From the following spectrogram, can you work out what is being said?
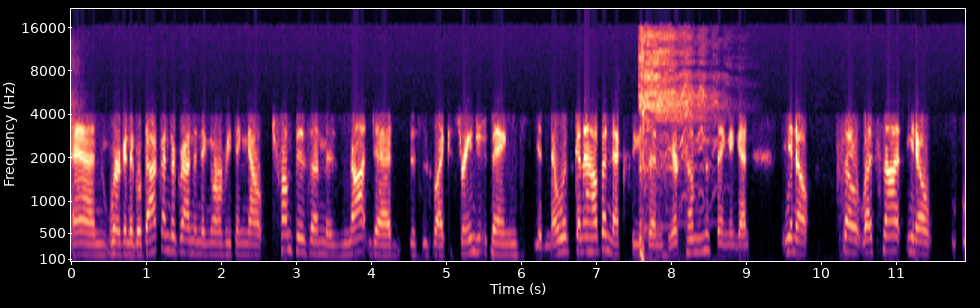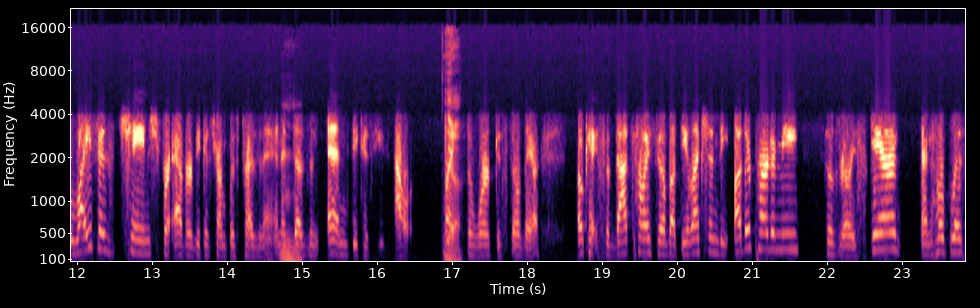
and we're going to go back underground and ignore everything. Now, Trumpism is not dead. This is like Stranger Things. You know what's going to happen next season. Here comes the thing again. You know, so let's not, you know, life has changed forever because Trump was president, and it mm-hmm. doesn't end because he's out. Like Yeah. the work is still there. Okay, so that's how I feel about the election. The other part of me feels really scared and hopeless,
